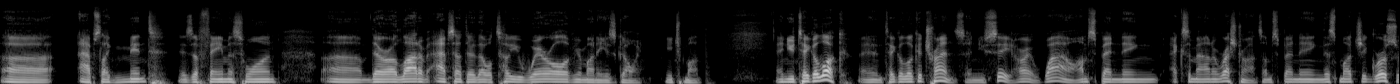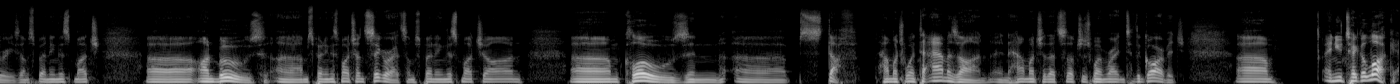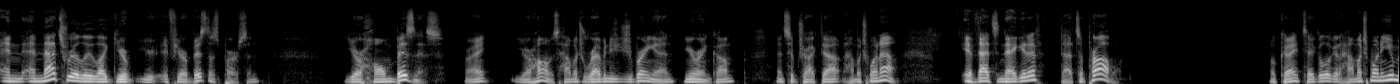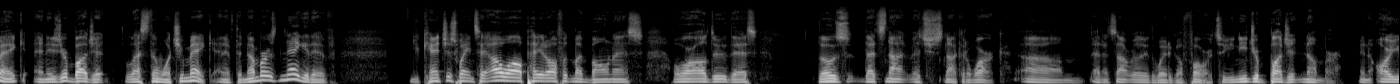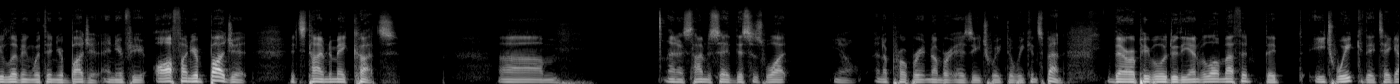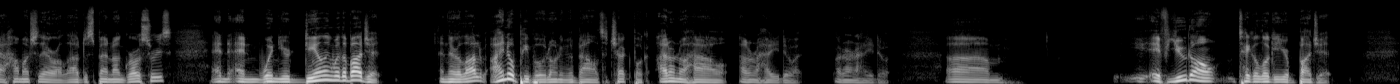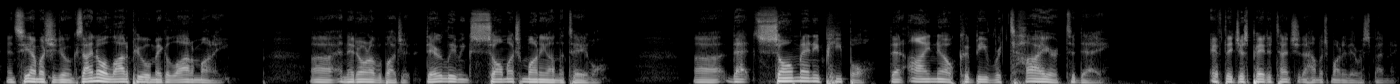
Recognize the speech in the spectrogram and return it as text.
Uh, apps like Mint is a famous one. Um, there are a lot of apps out there that will tell you where all of your money is going each month. And you take a look and take a look at trends and you see all right wow i'm spending x amount in restaurants. I'm spending this much at groceries. I'm spending this much uh, on booze. Uh, i'm spending this much on cigarettes. I'm spending this much on um, clothes and uh, stuff how much went to amazon and how much of that stuff just went right into the garbage. Um, and you take a look. And and that's really like your, your if you're a business person your home business right? Your homes. How much revenue did you bring in? Your income. And subtract out how much went out. If that's negative, that's a problem. Okay, take a look at how much money you make and is your budget less than what you make. And if the number is negative, you can't just wait and say, "Oh, well, I'll pay it off with my bonus or I'll do this." Those that's not it's just not going to work. Um, and it's not really the way to go forward. So you need your budget number. And are you living within your budget? And if you're off on your budget, it's time to make cuts. Um, and it's time to say this is what you know an appropriate number is each week that we can spend. There are people who do the envelope method. They each week they take out how much they are allowed to spend on groceries. And and when you're dealing with a budget, and there are a lot of I know people who don't even balance a checkbook. I don't know how I don't know how you do it. I don't know how you do it. Um, if you don't take a look at your budget and see how much you're doing, because I know a lot of people make a lot of money uh, and they don't have a budget. They're leaving so much money on the table uh, that so many people that I know could be retired today if they just paid attention to how much money they were spending.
